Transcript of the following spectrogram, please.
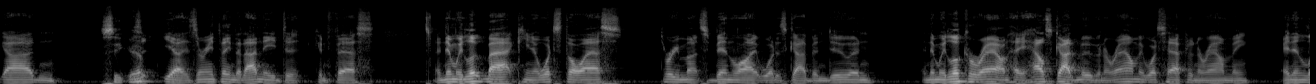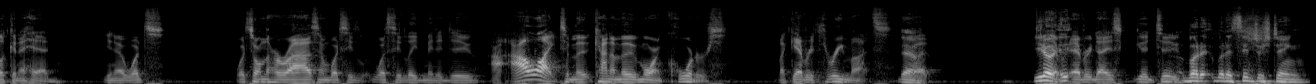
god and seek yep. yeah is there anything that i need to confess? And then we look back you know what's the last three months been like? What has god been doing? And then we look around hey how's god moving around me? What's happening around me? And then looking ahead you know what's what's on the horizon what's he what's he lead me to do? I, I like to move kind of move more in quarters like every three months yeah. but you know every, it, every day's good too. But but it's interesting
